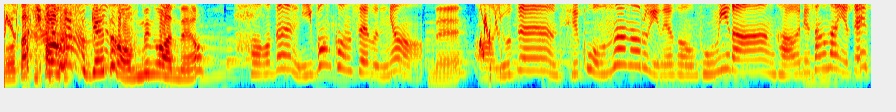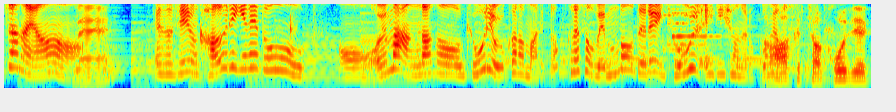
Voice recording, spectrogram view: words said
뭐 딱히 하고 싶은 캐릭터가 없는 것 같네요. 저는 이번 컨셉은요. 네, 어, 요즘 지구 온난화로 인해서 봄이랑 가을이 상당히 짧잖아요. 네. 그래서 지금 가을이긴 해도 어, 얼마 안 가서 겨울이 올 거란 말이죠. 그래서 멤버들을 겨울 에디션으로 아, 꾸며봤습니다. 그쵸. 곧 이제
